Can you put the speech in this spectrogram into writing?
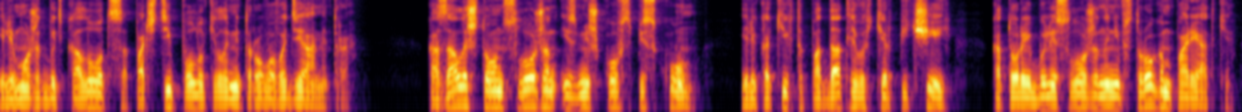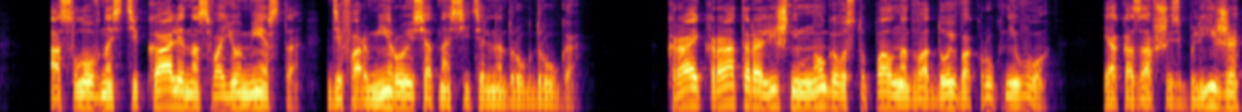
или, может быть, колодца почти полукилометрового диаметра. Казалось, что он сложен из мешков с песком, или каких-то податливых кирпичей, которые были сложены не в строгом порядке, а словно стекали на свое место, деформируясь относительно друг друга. Край кратера лишь немного выступал над водой вокруг него, и, оказавшись ближе,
